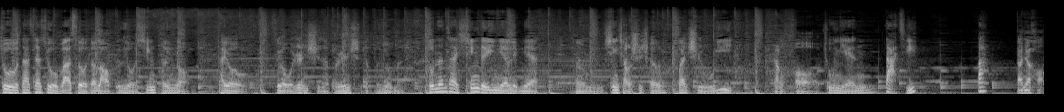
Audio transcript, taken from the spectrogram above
祝大家九五八所有的老朋友、新朋友，还有所有我认识的、不认识的朋友们，都能在新的一年里面，嗯，心想事成，万事如意，然后猪年大吉。啊，大家好，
